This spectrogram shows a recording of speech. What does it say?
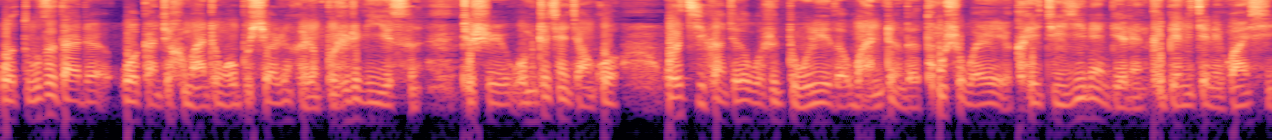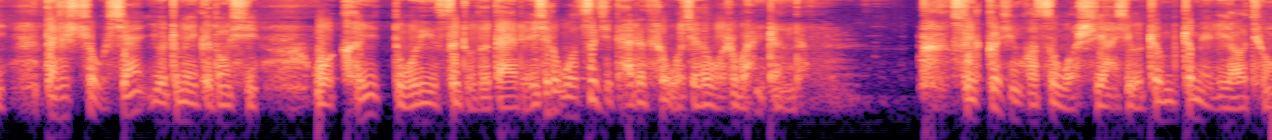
我独自待着，我感觉很完整，我不需要任何人，不是这个意思。就是我们之前讲过，我既感觉到我是独立的、完整的，同时我也可以去依恋别人，跟别人建立关系。但是，首先有这么一个东西，我可以独立自主的待着，也就是我自己待着的时候，我觉得我是完整的。所以，个性化自我实际上是有这么这么一个要求。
